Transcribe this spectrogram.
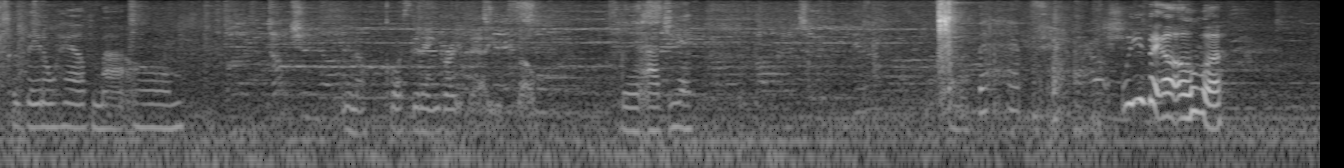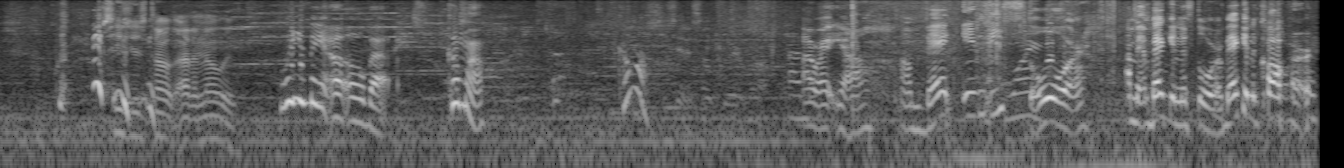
Because they don't have my, um, you know, of course it ain't great value. So, then IGA. Some of that. What you say, uh over? She just talked out of nowhere. What you saying, uh oh, about? Come on. Come on. She said it so clear. All right, y'all. I'm back in the store. I mean, I'm back in the store. Back in the car.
